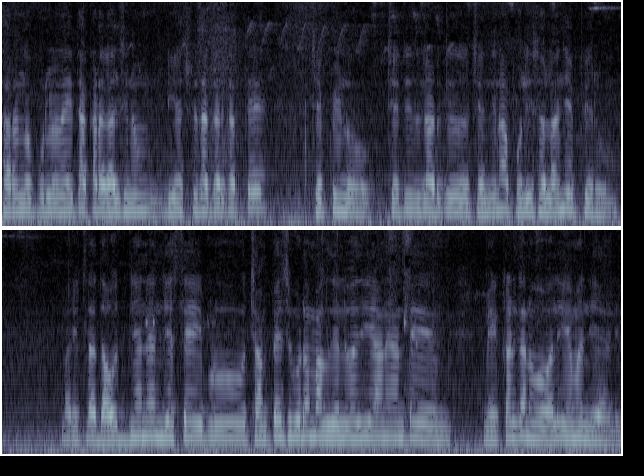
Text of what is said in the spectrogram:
సరంగపూర్లో అయితే అక్కడ కలిసినాం. డిఎస్పీ దగ్గరికి వస్తే చెప్పిండు ఛత్తీస్గఢ్కి చెందిన పోలీసు వాళ్ళు అని చెప్పారు. మరి ఇట్లా దౌర్జన్యం చేస్తే ఇప్పుడు చంపేసి కూడా మాకు తెలియదు అని అంటే మేము ఎక్కడికైనా పోవాలి ఏమని చేయాలి?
